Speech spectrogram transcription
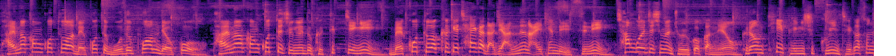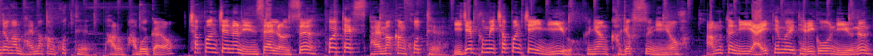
발막한 코트와 맥코트 모두 포함되었고 발막한 코트 중에도 그 특징이 맥코트와 크게 차이가 나지 않는 아이템도 있으니 참고해 주시면 좋을 것 같네요. 그럼 T169인 제가 선정한 발막한 코트 바로 봐볼까요? 첫 번째는 인사일런스 폴텍스 발막한 코트. 이 제품이 첫 번째인 이유 그냥 가격순이에요 아무튼 이 아이템을 데리고 온 이유는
